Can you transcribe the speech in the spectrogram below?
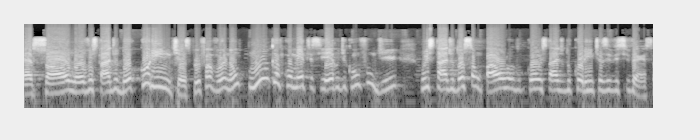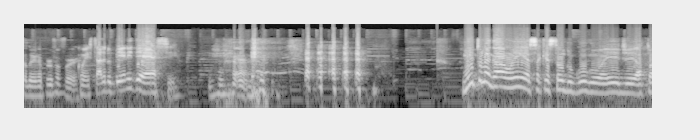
É só o novo estádio do Corinthians. Por favor, não, nunca cometa esse erro de confundir o estádio do São Paulo com o estádio do Corinthians e vice-versa, Laina, por favor. Com o estádio do BNDS. Muito legal, hein, essa questão do Google aí de atu-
